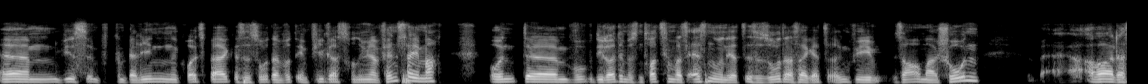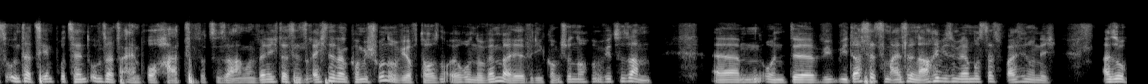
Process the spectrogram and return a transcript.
ähm, wie es in Berlin, Kreuzberg ist es so, dann wird eben viel Gastronomie am Fenster gemacht und ähm, wo die Leute müssen trotzdem was essen. Und jetzt ist es so, dass er jetzt irgendwie, sagen wir mal, schon aber das unter zehn Prozent Umsatzeinbruch hat sozusagen. Und wenn ich das jetzt mhm. rechne, dann komme ich schon irgendwie auf 1000 Euro Novemberhilfe. Die kommen schon noch irgendwie zusammen. Ähm, mhm. und äh, wie, wie das jetzt im Einzelnen nachgewiesen werden muss, das weiß ich noch nicht. Also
